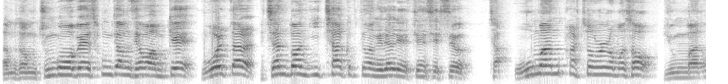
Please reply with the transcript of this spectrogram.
삼성중공업의 성장세와 함께 9월달 지난번 2차 급등하게 될 에센시스 자, 5만 8천원을 넘어서 6만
